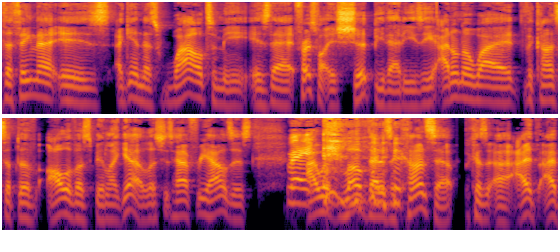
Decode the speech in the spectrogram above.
the thing that is, again, that's wild to me is that, first of all, it should be that easy. I don't know why the concept of all of us being like, yeah, let's just have free houses. Right. I would love that as a concept because uh, I, I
